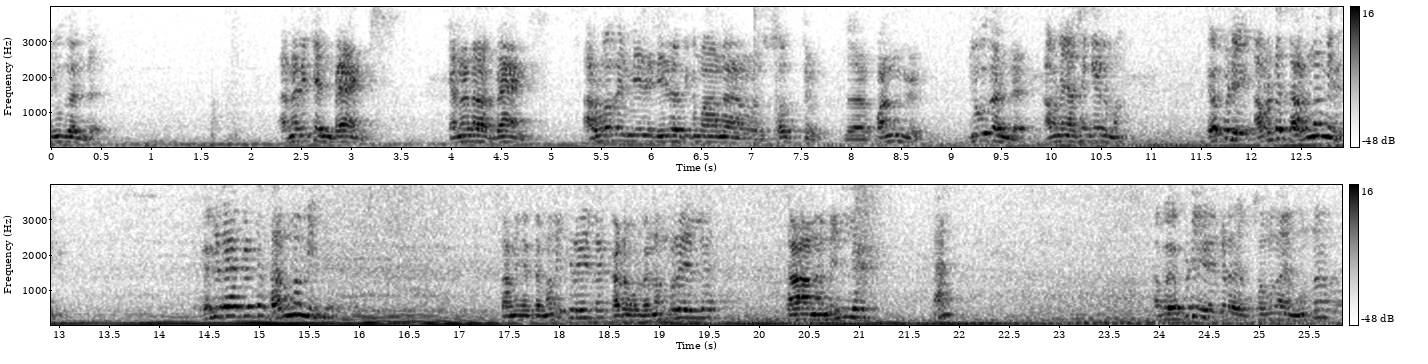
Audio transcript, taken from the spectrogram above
யூதண்டு அமெரிக்கன் பேங்க்ஸ் கனடா பேங்க்ஸ் அறுபது வீத வீதத்துக்குமான சொத்து இந்த பங்கு ஜூதண்ட அவனை அசைக்கலுமா எப்படி? அவன்கிட்ட தர்மம் இருக்கு. எங்கடையாக்கிட்ட தர்மம் இல்லை. சமயத்தை மதிக்கிறே இல்லை கடவுளை நம்புறே இல்லை தானம் இல்லை. ஆ? அப்ப எப்படி எங்களோட சமுதாயம் முன்னேறும்?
